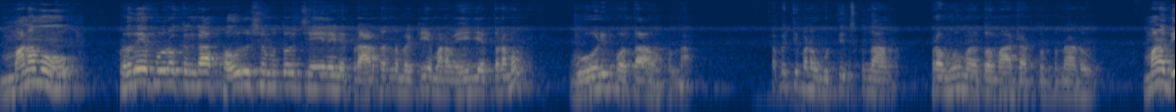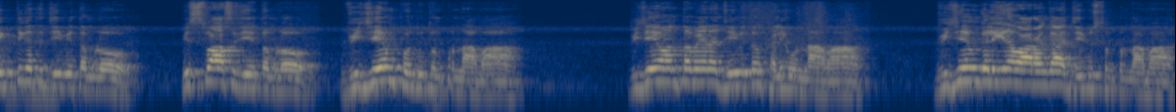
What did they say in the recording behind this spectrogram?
మనము హృదయపూర్వకంగా పౌరుషముతో చేయలేని ప్రార్థనను బట్టి మనం ఏం చెప్తున్నాము? ఓడిపోతూ ఉంటున్నాం. కాబట్టి మనం గుర్తించుకుందాం. ప్రభు మనతో మాట్లాడుతుంటున్నాడు. మన వ్యక్తిగత జీవితంలో విశ్వాస జీవితంలో విజయం పొందుతుంటున్నామా? విజయవంతమైన జీవితం కలిగి ఉన్నామా? విజయం కలిగిన వారంగా జీవిస్తుంటున్నామా?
